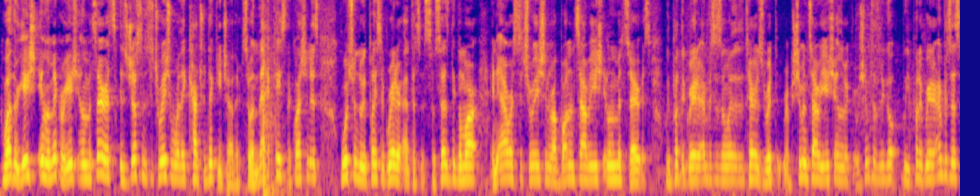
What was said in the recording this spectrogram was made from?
whether yesh im or yesh im is just in a situation where they contradict each other. So in that case, the question is, which one do we place a greater emphasis? So says the Gemara, in our situation, Rabban and yesh im we put the greater emphasis on whether the Torah is written. Rab Shimon Savi yesh im Rab Shimon says we go, we put a greater emphasis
